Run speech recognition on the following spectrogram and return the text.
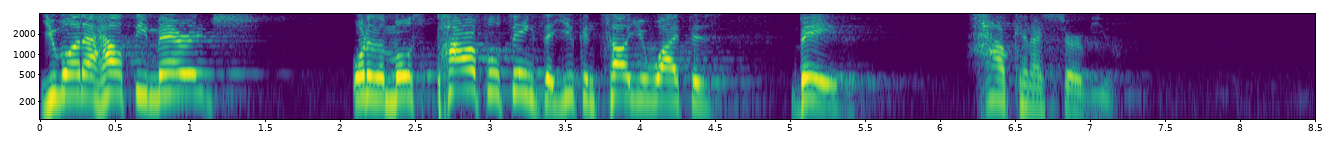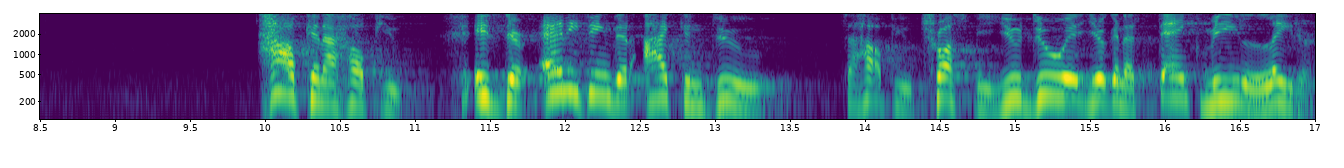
you want a healthy marriage? One of the most powerful things that you can tell your wife is, babe, how can I serve you? How can I help you? Is there anything that I can do to help you? Trust me, you do it, you're gonna thank me later.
